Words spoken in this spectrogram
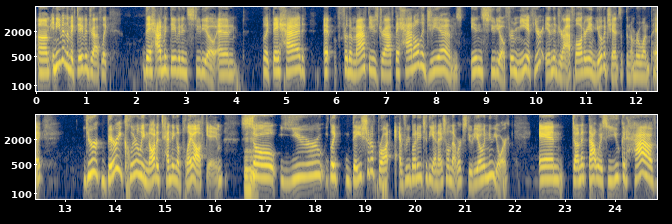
Um, and even the McDavid draft, like they had McDavid in studio and like they had at, for the Matthews draft, they had all the GMs in studio. For me, if you're in the draft lottery and you have a chance at the number one pick, you're very clearly not attending a playoff game. Mhm. So you're like they should have brought everybody to the NHL Network studio in New York and done it that way so you could have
